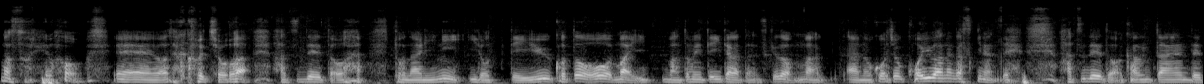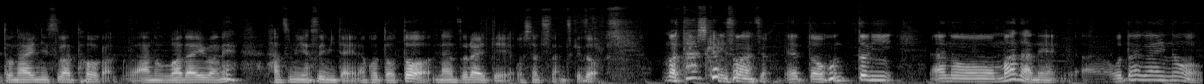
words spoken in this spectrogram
まあそれを、えー、和田校長は初デートは隣にいろっていうことを、まあ、まとめて言いたかったんですけど、まあ、あの校長恋バナが好きなんで 初デートはカウンターで隣に座った方があの話題はね弾みやすいみたいなこととなぞらえておっしゃってたんですけどまあ確かにそうなんですよ。えっと本当にあのまだねお互いの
